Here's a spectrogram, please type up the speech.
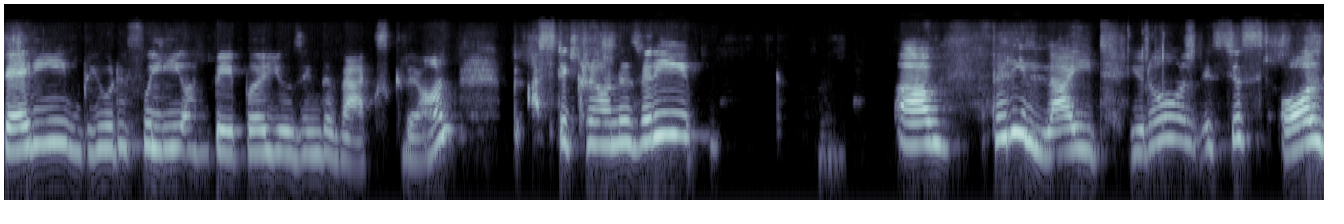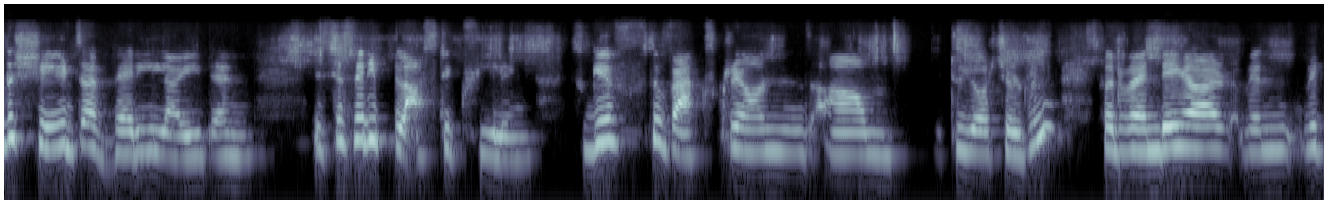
very beautifully on paper using the wax crayon. Plastic crayon is very um, very light you know. It's just all the shades are very light and it's just very plastic feeling give the wax crayons um, to your children so when they are when with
